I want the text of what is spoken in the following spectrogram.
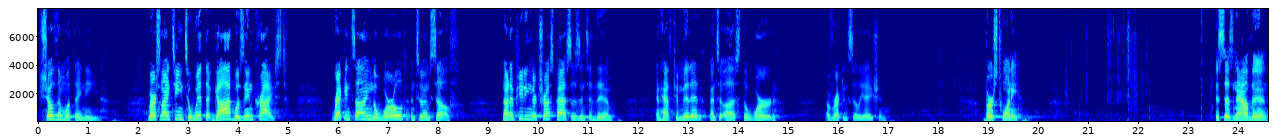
Show them what they need. Verse 19, to wit, that God was in Christ, reconciling the world unto himself, not imputing their trespasses unto them, and hath committed unto us the word of reconciliation. Verse 20. It says, Now then,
